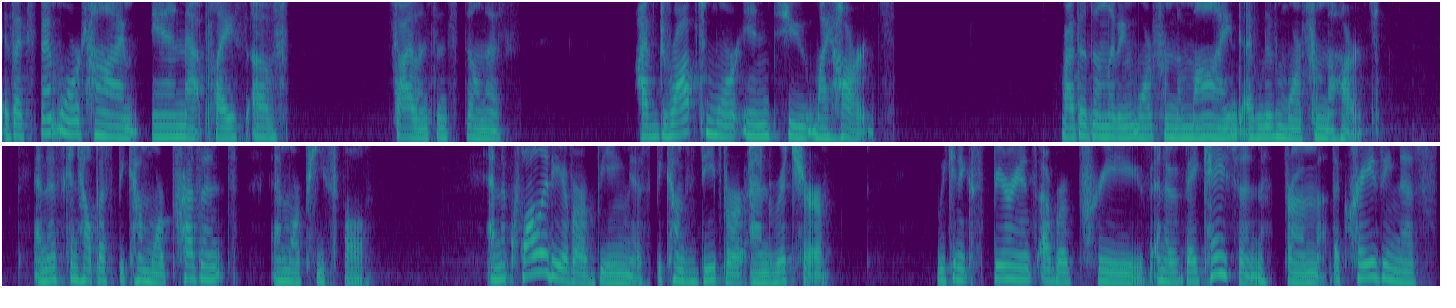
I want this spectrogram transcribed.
as I've spent more time in that place of silence and stillness, I've dropped more into my heart Rather than living more from the mind, I live more from the heart. And this can help us become more present and more peaceful. And the quality of our beingness becomes deeper and richer. We can experience a reprieve and a vacation from the craziness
